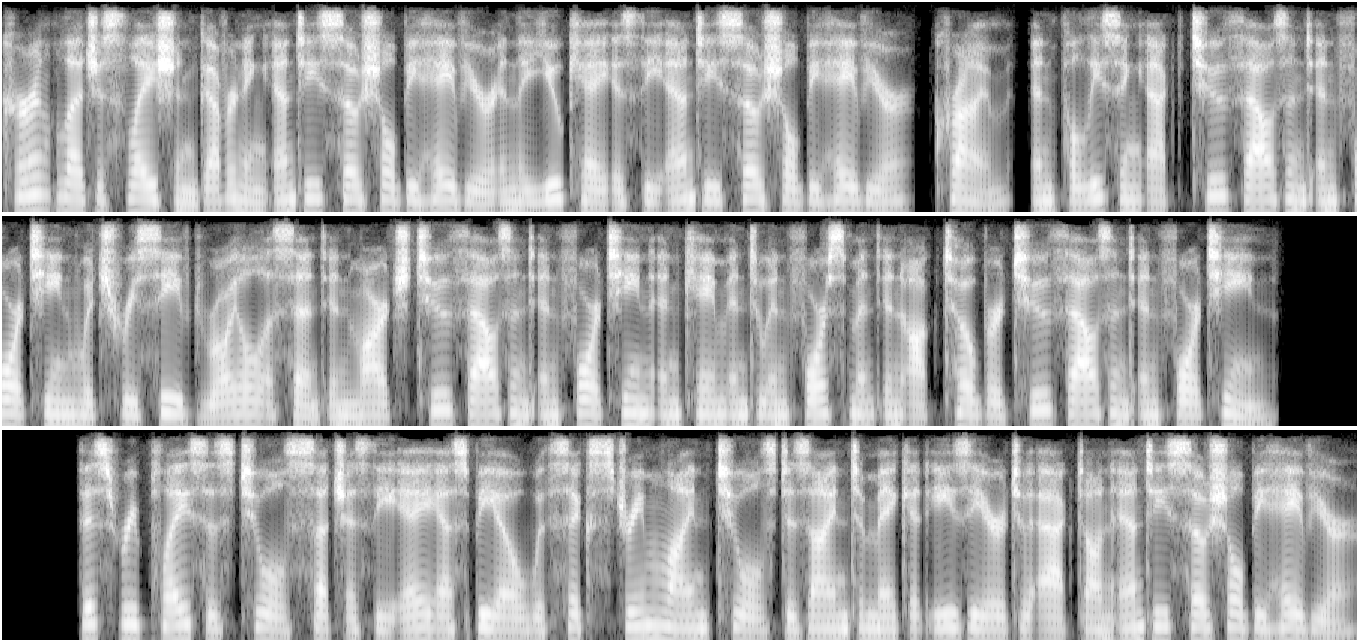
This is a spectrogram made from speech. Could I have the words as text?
Current legislation governing antisocial behaviour in the UK is the Anti-Social Behaviour, Crime and Policing Act 2014 which received royal assent in March 2014 and came into enforcement in October 2014. This replaces tools such as the ASBO with six streamlined tools designed to make it easier to act on antisocial behaviour.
